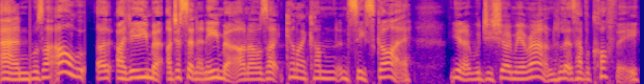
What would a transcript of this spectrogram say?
and was like, oh, I- I'd email. I just sent an email and I was like, can I come and see Sky? You know, would you show me around? Let's have a coffee.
